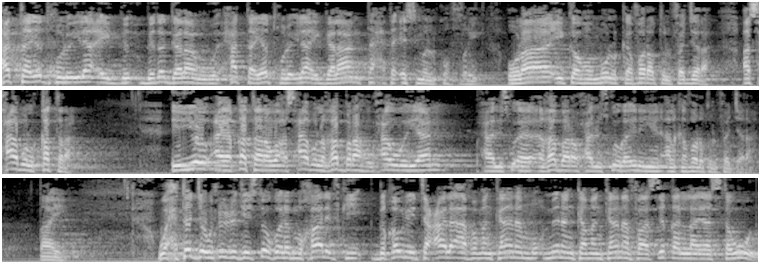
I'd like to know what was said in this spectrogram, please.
xataa yadkhulu ilaa ay gdagalaan xataa yadkhulu ilaa ay galaan taxta ismi اlkufri ulaa'ika hum اlkafaratu اlfajra asxaabu اlqatra iyo qatra wa asxaabu اlhabra waxaa weeyaan habra waxaa laisku ogaa inay yihiin alkafaratu اlfajra ayb واxtaja wuxuu xujaysto kale mukhaalifkii biqowlihi tacaalى afaman kana muؤmina kaman kana faasiqا laa yastawuun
